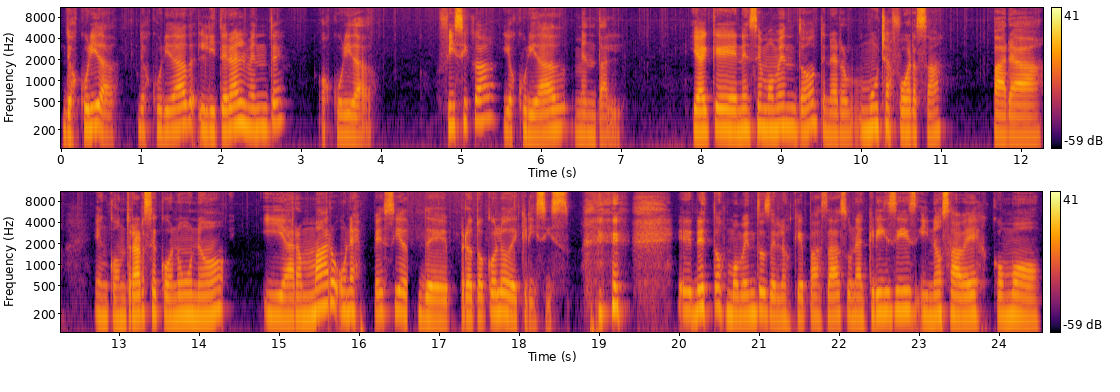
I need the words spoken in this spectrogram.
de oscuridad, de oscuridad, literalmente oscuridad física y oscuridad mental. Y hay que en ese momento tener mucha fuerza para encontrarse con uno y armar una especie de protocolo de crisis. en estos momentos en los que pasas una crisis y no sabes cómo,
